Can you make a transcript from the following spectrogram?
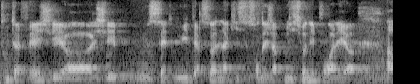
tout à fait. J'ai euh, 7 ou 8 personnes là qui se sont déjà positionnées pour aller euh, à.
